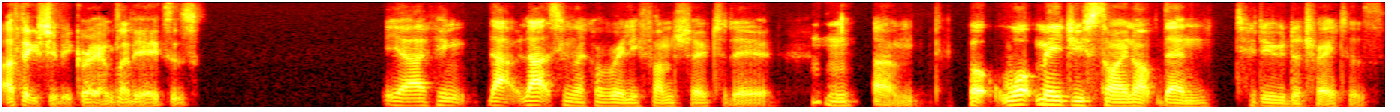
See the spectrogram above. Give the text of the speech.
I think she'd be great on Gladiators. yeah, I think that that seems like a really fun show to do. Mhm. Um, but what made you sign up then to do the traitors?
